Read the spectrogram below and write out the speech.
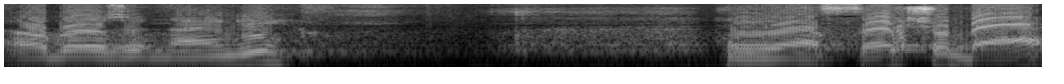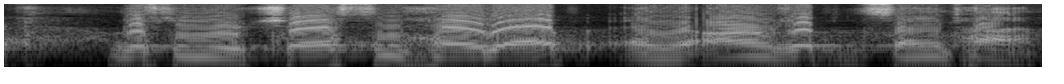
elbows at 90. And you're going to flex your back, lifting your chest and head up and your arms up at the same time.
